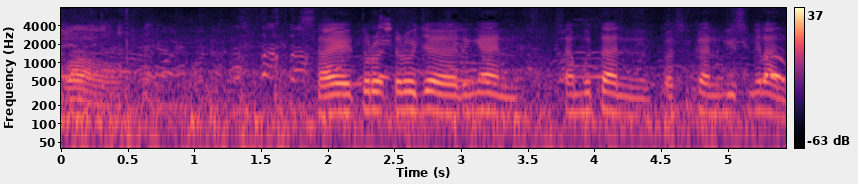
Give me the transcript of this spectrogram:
Wow. Saya turut teruja dengan sambutan pasukan Negeri Sembilan.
